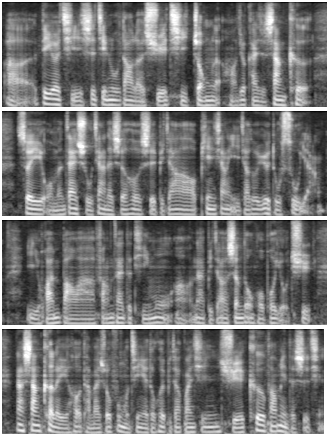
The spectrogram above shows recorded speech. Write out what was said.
呃，第二期是进入到了学期中了哈，就开始上课。所以我们在暑假的时候是比较偏向以叫做阅读素养，以环保啊、防灾的题目啊，那比较生动活泼有趣。那上课了以后，坦白说，父母亲也都会比较关心学科方面的事情，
